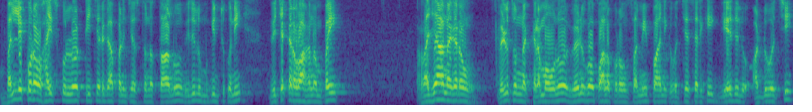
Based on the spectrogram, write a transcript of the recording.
బల్లికురం హై స్కూల్లో టీచర్గా పనిచేస్తున్న తాను విధులు ముగించుకుని ద్విచక్ర వాహనంపై రజానగరం వెళుతున్న క్రమంలో వేణుగోపాలపురం సమీపానికి వచ్చేసరికి గేదెలు అడ్డు వచ్చి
